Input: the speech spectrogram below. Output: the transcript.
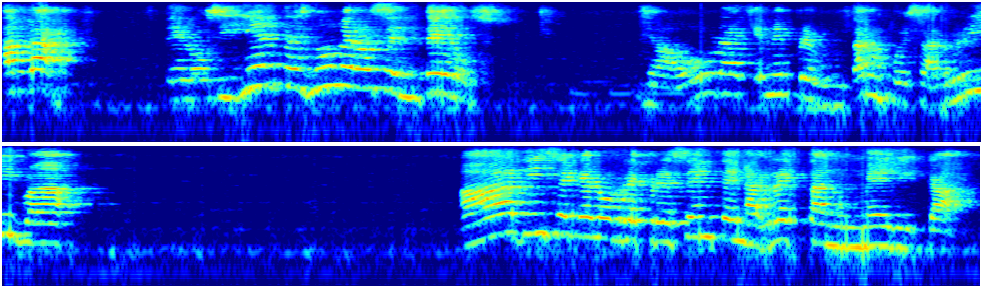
Acá, de los siguientes números enteros. Y ahora, ¿qué me preguntaron? Pues arriba. Ah, dice que lo representa en la recta numérica.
